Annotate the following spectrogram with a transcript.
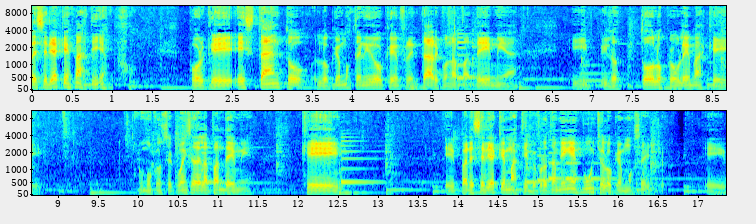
Parecería que es más tiempo, porque es tanto lo que hemos tenido que enfrentar con la pandemia y, todos los problemas que, como consecuencia de la pandemia, que eh, parecería que es más tiempo, pero también es mucho lo que hemos hecho. Eh,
